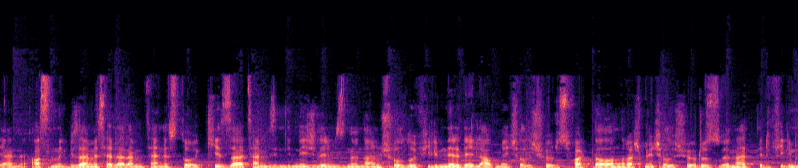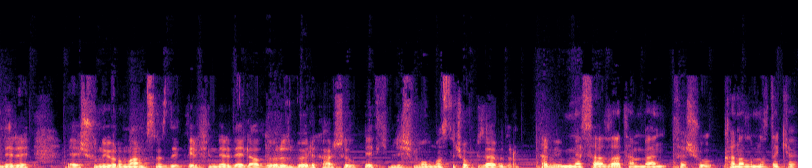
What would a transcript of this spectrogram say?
Yani aslında güzel meselelerden bir tanesi de o ki zaten bizim dinleyicilerimizin önermiş olduğu filmleri de ele almaya çalışıyoruz. Farklı alanlar açmaya çalışıyoruz. Önerdikleri filmleri e, şunu yorumlar mısınız dedikleri filmleri de ele alıyoruz. Böyle karşılıklı etkileşim olması da çok güzel bir durum. Tabii mesela zaten ben şu kanalımızdaki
